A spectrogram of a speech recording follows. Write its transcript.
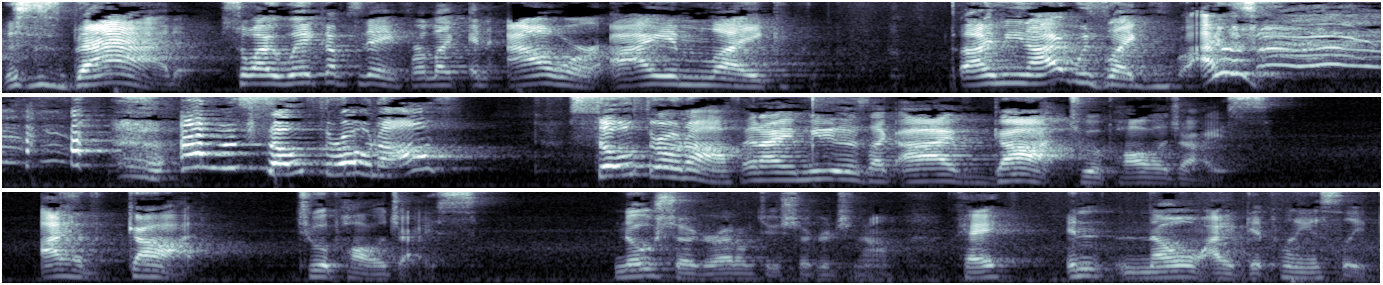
This is bad. So I wake up today for like an hour. I am like I mean, I was like, I was, I was so thrown off, so thrown off. And I immediately was like, I've got to apologize. I have got to apologize. No sugar. I don't do sugar, Janelle. Okay? And no, I get plenty of sleep.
